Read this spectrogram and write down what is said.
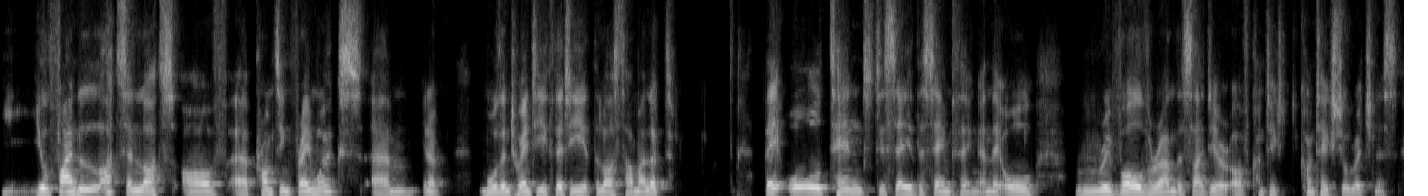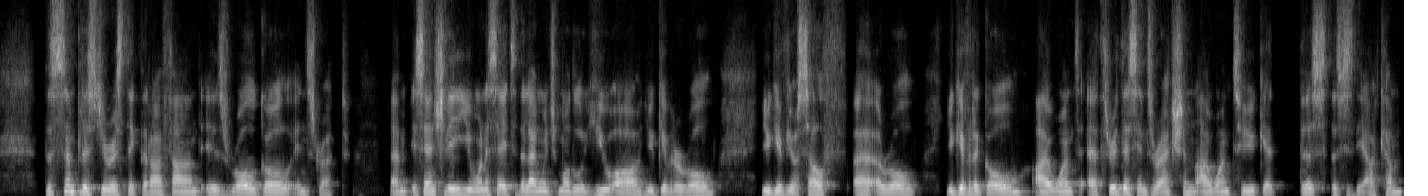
You'll find lots and lots of uh, prompting frameworks, um, you know, more than 20, 30 at the last time I looked. They all tend to say the same thing and they all revolve around this idea of context, contextual richness. The simplest heuristic that I found is role, goal, instruct. Um, essentially, you want to say to the language model, you are, you give it a role you give yourself uh, a role you give it a goal. I want uh, through this interaction i want to get this this is the outcome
